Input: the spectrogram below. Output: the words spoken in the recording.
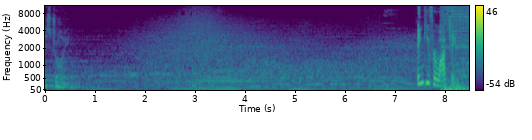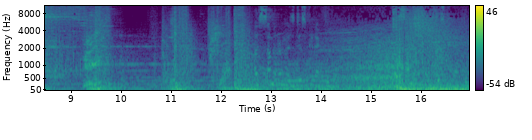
destroyed. Thank you for watching. A summoner has disconnected. A summoner has disconnected.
